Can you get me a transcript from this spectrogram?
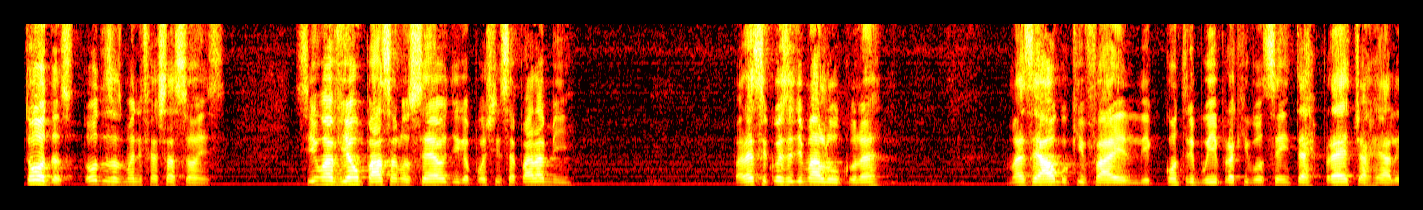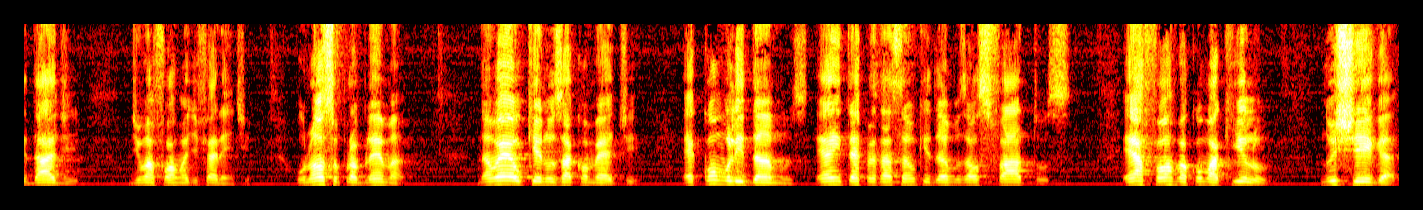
Todas, todas as manifestações. Se um avião passa no céu, diga, poxa, isso é para mim. Parece coisa de maluco, né? Mas é algo que vai lhe contribuir para que você interprete a realidade de uma forma diferente. O nosso problema não é o que nos acomete, é como lidamos, é a interpretação que damos aos fatos, é a forma como aquilo nos chega,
